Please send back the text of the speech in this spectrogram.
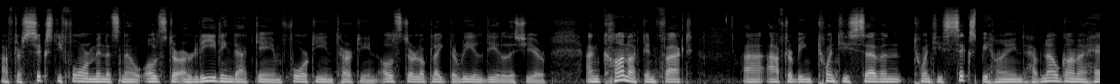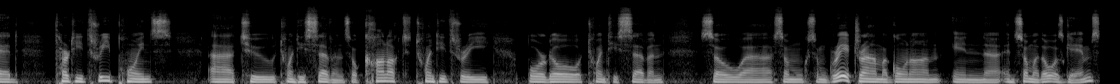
after 64 minutes now. Ulster are leading that game 14 13. Ulster look like the real deal this year. And Connacht, in fact, uh, after being 27 26 behind, have now gone ahead 33 points uh, to 27. So Connacht 23, Bordeaux 27. So uh, some some great drama going on in uh, in some of those games,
